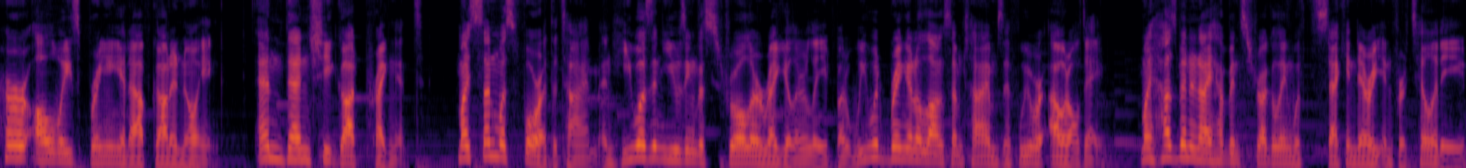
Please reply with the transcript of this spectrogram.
her always bringing it up got annoying. And then she got pregnant. My son was four at the time, and he wasn't using the stroller regularly, but we would bring it along sometimes if we were out all day. My husband and I have been struggling with secondary infertility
